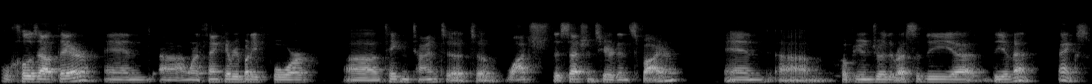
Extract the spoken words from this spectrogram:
we'll close out there, and uh, I want to thank everybody for uh, taking time to to watch the sessions here at Inspire, and um, hope you enjoy the rest of the uh, the event. Thanks.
